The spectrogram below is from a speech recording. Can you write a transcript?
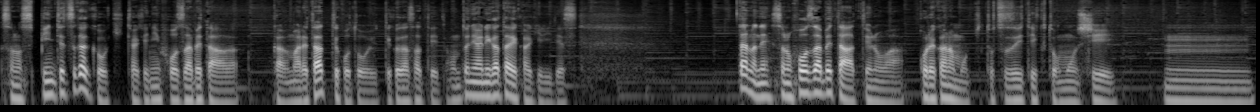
そのすっぴん哲学をきっかけに「フォーザベターが生まれたってことを言ってくださっていて本当にありがたい限りです。ただねその「フォーザベターっていうのはこれからもきっと続いていくと思うしうーん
